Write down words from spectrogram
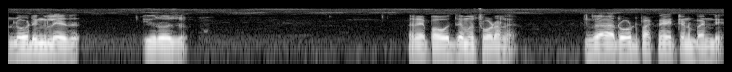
లోడింగ్ లేదు ఈరోజు. రేపు అవుద్దేమో చూడాలి. ఇంకా అలా రోడ్డు పక్కన పెట్టాను బండి.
